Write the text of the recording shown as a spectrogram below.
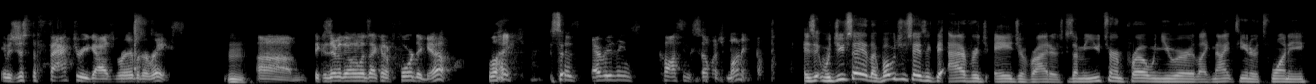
It was just the factory guys were able to race mm. um, because they were the only ones that could afford to go. Like because everything's costing so much money. Is it? Would you say like what would you say is like the average age of riders? Because I mean, you turned pro when you were like 19 or 20,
